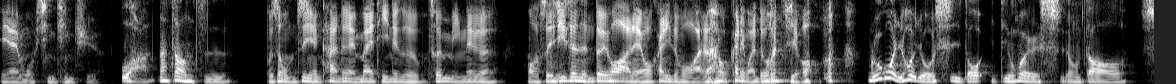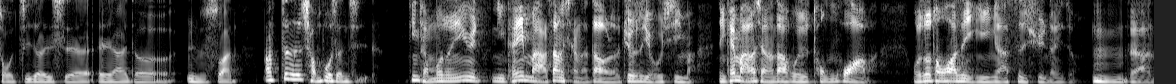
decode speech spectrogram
AI 模型进去。哇，那这样子不是我们之前看那个 MIT 那个村民那个。哦，随机生成对话呢？我看你怎么玩啊？我看你玩多久？如果以后游戏都一定会使用到手机的一些 AI 的运算，那真的是强迫升级。一定强迫升级，因为你可以马上想得到的，就是游戏嘛。你可以马上想得到，或者是通话嘛。我说通话是影音啊、视讯那一种。嗯嗯，对啊，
